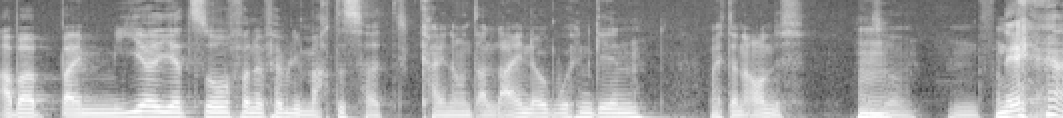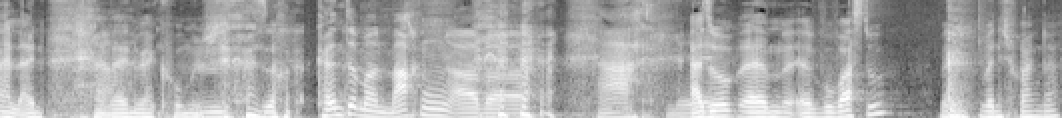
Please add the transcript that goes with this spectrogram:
Aber bei mir jetzt so von der Family macht es halt keiner und allein irgendwo hingehen, mache ich dann auch nicht. Hm. Also, hm, von Nee, allein, allein wäre komisch. Hm. Also, Könnte man machen, aber ach, nee. also ähm, äh, wo warst du, wenn, wenn ich fragen darf?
